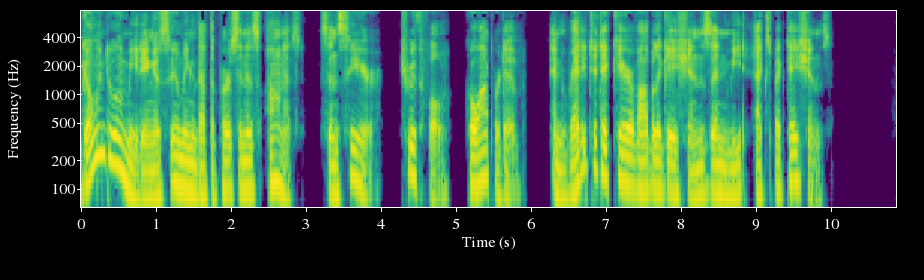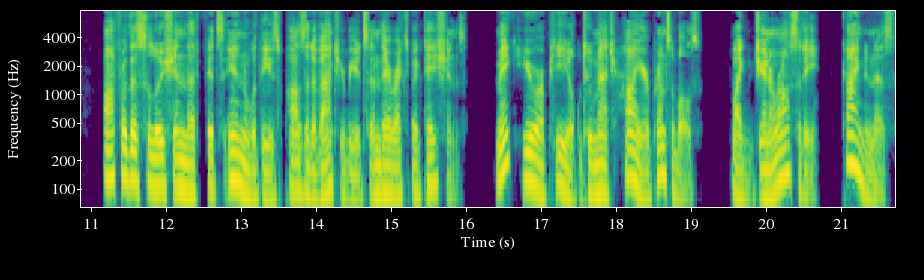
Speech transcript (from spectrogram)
Go into a meeting assuming that the person is honest, sincere, truthful, cooperative, and ready to take care of obligations and meet expectations. Offer the solution that fits in with these positive attributes and their expectations. Make your appeal to match higher principles, like generosity, kindness,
